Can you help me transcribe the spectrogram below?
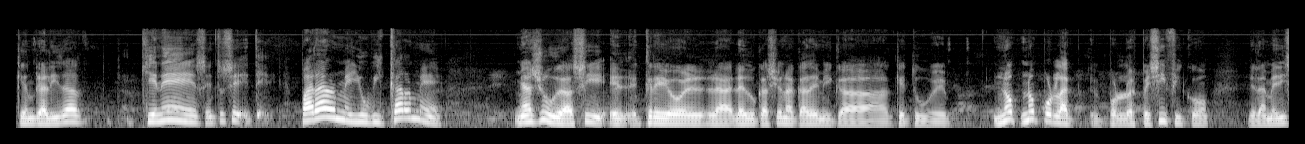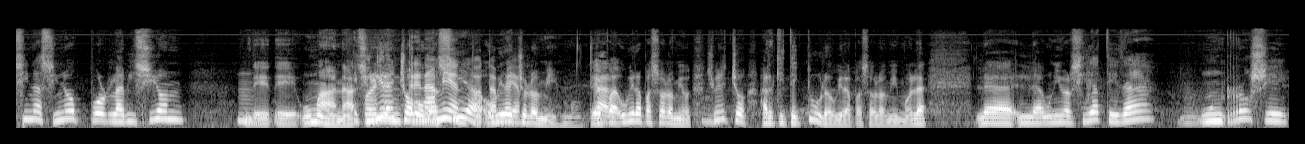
que en realidad, ¿quién es? Entonces, pararme y ubicarme me ayuda, sí, el- creo, la, la educación académica que tuve. No, no por, la, por lo específico de la medicina, sino por la visión de, de humana. Mm. Y si hubiera hecho abogacía, también. hubiera hecho lo mismo. Claro. Hubiera pasado lo mismo. Si hubiera hecho arquitectura, hubiera pasado lo mismo. La, la- la universidad te da un roce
